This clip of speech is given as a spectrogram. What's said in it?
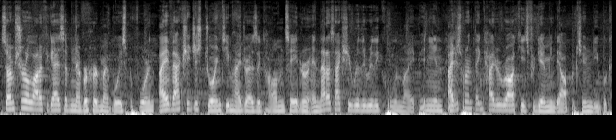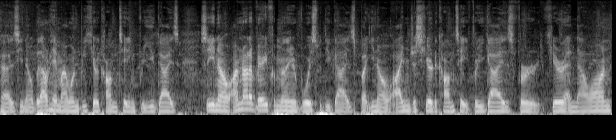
so I'm sure a lot of you guys have never heard my voice before, and I have actually just joined Team Hydra as a commentator, and that is actually really, really cool in my opinion. I just want to thank Hydra Rockies for giving me the opportunity because, you know, without him, I wouldn't be here commentating for you guys. So, you know, I'm not a very familiar voice with you guys, but, you know, I'm just here to commentate for you guys for here and now on.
